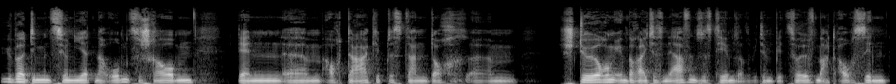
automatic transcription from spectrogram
überdimensioniert nach oben zu schrauben, denn ähm, auch da gibt es dann doch ähm, Störungen im Bereich des Nervensystems. Also Vitamin B12 macht auch Sinn,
